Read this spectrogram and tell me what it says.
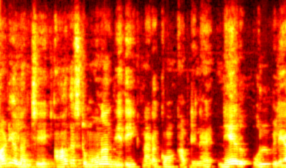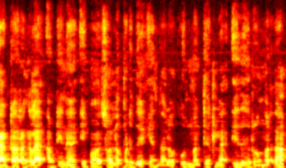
ஆடியோ லான்ச்சு ஆகஸ்ட் மூணாம் தேதி நடக்கும் அப்படின்னு நேரு உள் விளையாட்டு அரங்கில் அப்படின்னு இப்போ சொல்லப்படுது. எந்த அளவுக்கு உண்மைன்னு தெரியல. இது ரூமர் தான்.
